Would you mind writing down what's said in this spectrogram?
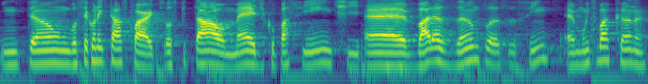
então, você conectar as partes, hospital, médico, paciente, é, várias amplas, assim, é muito bacana.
